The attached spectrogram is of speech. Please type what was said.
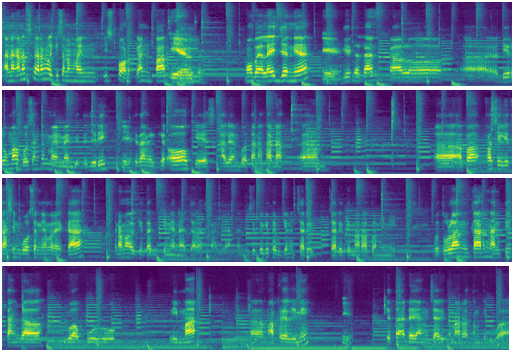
anak-anak sekarang lagi senang main e-sport kan PUBG Iya betul. Mobile Legend ya Iya. gitu kan kalau uh, di rumah bosan kan main-main gitu. Jadi Iya. kita mikir oh, oke sekalian buat anak-anak um, uh, apa fasilitasin bosannya mereka kenapa kita bikinin acara sekalian? Dan di situ kita bikin cari cari tim maraton ini. Kebetulan ntar nanti tanggal 25 um, April ini Iya. kita ada yang cari tim maraton kedua.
